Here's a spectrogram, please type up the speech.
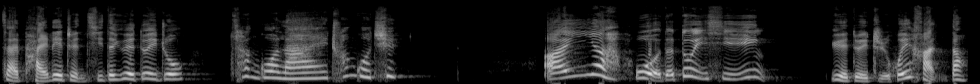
在排列整齐的乐队中窜过来穿过去。哎呀，我的队形！乐队指挥喊道：“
